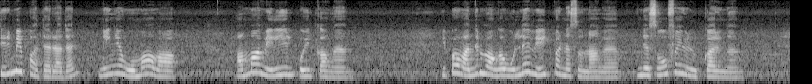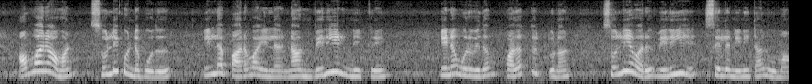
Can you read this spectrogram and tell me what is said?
திரும்பி பார்த்த ரதன் நீங்கள் உமாவா? அம்மா வெளியில் போயிருக்காங்க. இப்போ வந்துடுவாங்க உள்ளே வெயிட் பண்ண சொன்னாங்க. இந்த சோஃபையில் உட்காருங்க. அவ்வாறு அவன் சொல்லி கொண்டபோது இல்லை பரவாயில்லை நான் வெளியில் நிற்கிறேன் என ஒருவிதம் பதத்தத்துடன் சொல்லியவாறு வெளியே செல்ல நினைத்தாள் உமா.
